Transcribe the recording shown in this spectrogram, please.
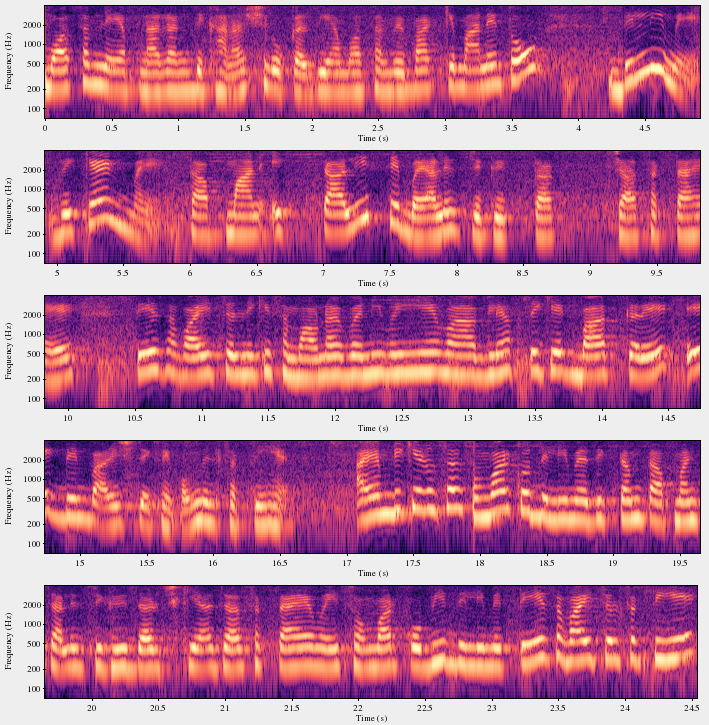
मौसम ने अपना रंग दिखाना शुरू कर दिया। मौसम विभाग के माने तो दिल्ली में वीकेंड में तापमान इकतालीस से बयालीस डिग्री तक जा सकता है। तेज़ हवाएँ चलने की संभावना बनी हुई है। वहाँ अगले हफ़्ते की एक बात करें, एक दिन बारिश देखने को मिल सकती है। आईएमडी के अनुसार सोमवार को दिल्ली में अधिकतम तापमान 40 डिग्री दर्ज किया जा सकता है। वहीं सोमवार को भी दिल्ली में तेज़ हवाएँ चल सकती है।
